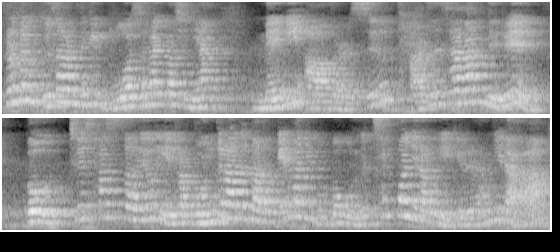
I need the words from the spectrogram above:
그렇다면 그 사람들이 무엇을 할 것이냐 many others 다른 사람들은 보트 샀어요. 얘들아 본드라는 단어 꽤 많이 못 보고 우리가 채권이라고 얘기를 합니다.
